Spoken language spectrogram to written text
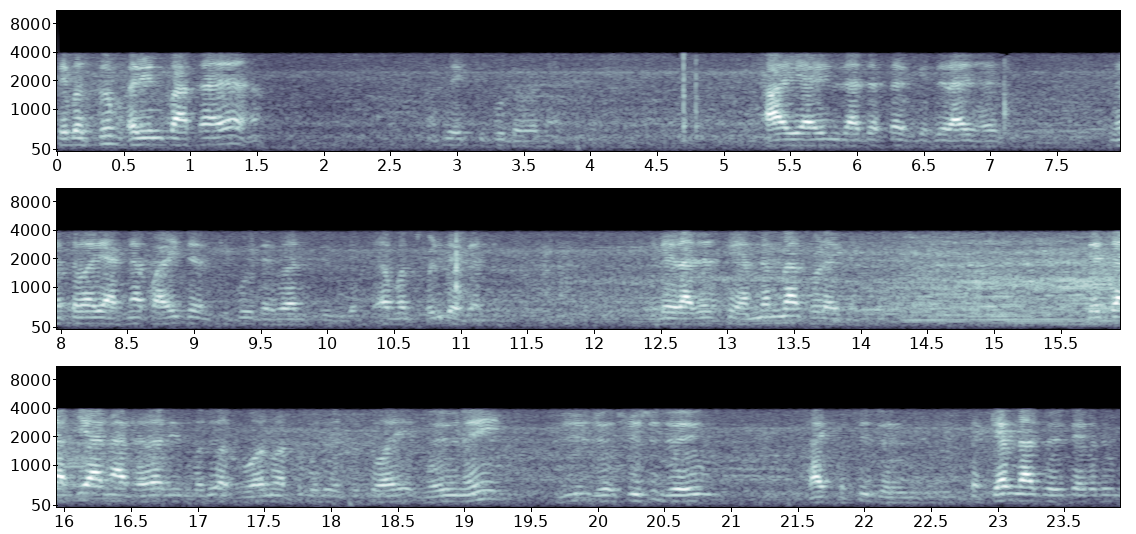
તે બધું ફરીને પાછા આવ્યા એક ચીકુ ઢોળના. આવી આવીને રાજા સાહેબ કે રાજા સાહેબ, મેં તમારી આજ્ઞા પાડી છે, ચીકુ. આ મને છોડી દે એટલે રાજા કે, એમને એમ ના છોડાય કે તે આ ના ઢળાવી બધું આ ધોવાનું આટલું બધું એટલું તો જોયું નહીં. શું શું જોયું? કાંઈ કશું જોયું કેમ ના જોયું તે બધું?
